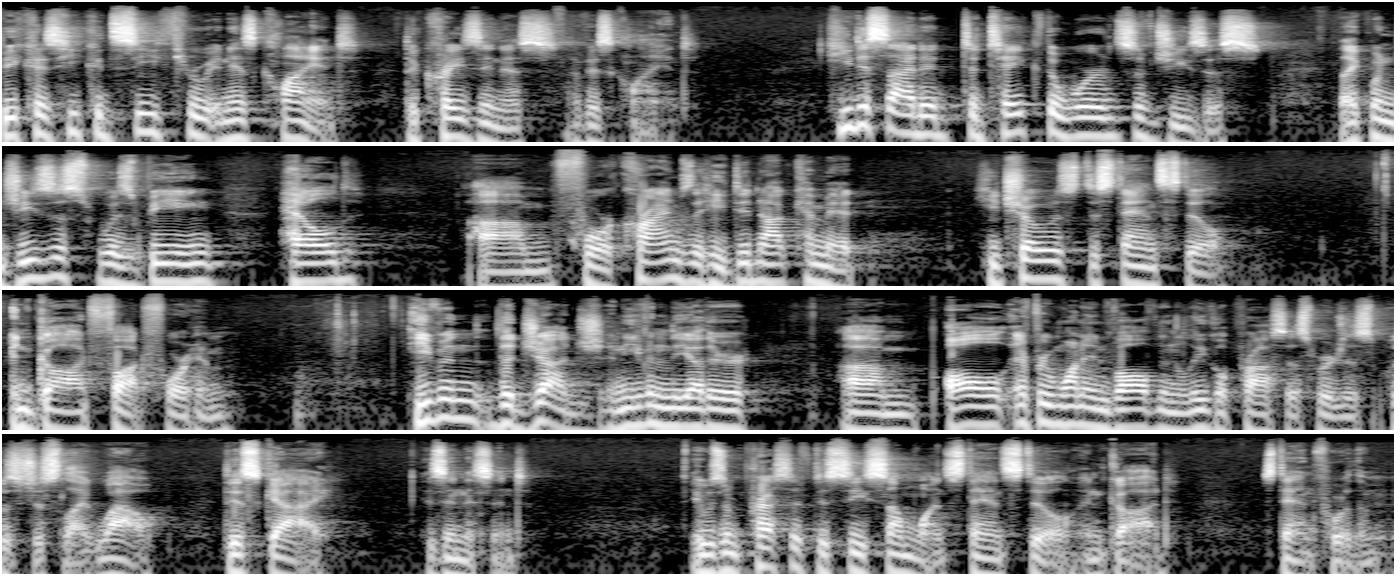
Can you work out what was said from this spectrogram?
because he could see through in his client the craziness of his client. He decided to take the words of Jesus, like when Jesus was being held um, for crimes that he did not commit, he chose to stand still, and God fought for him. Even the judge and even the other, um, all everyone involved in the legal process were just, was just like, wow, this guy is innocent. It was impressive to see someone stand still and God stand for them.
